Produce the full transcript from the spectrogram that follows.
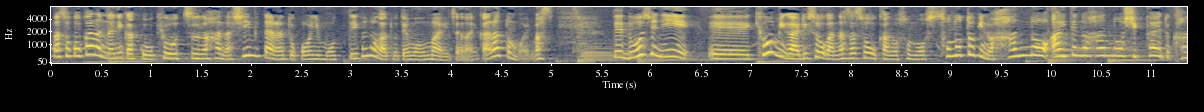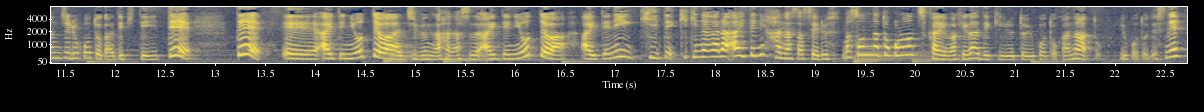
まあ、そこから何かこう共通の話みたいなところに持っていくのがとてもうまいんじゃないかなと思います。で同時に、えー、興味がありそうがなさそうかのそのその時の反応相手の反応をしっかりと感じることができていてで、えー、相手によっては自分が話す相手によっては相手に聞いて聞きながら相手に話させる、まあ、そんなところの使い分けができるということかなということですね。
